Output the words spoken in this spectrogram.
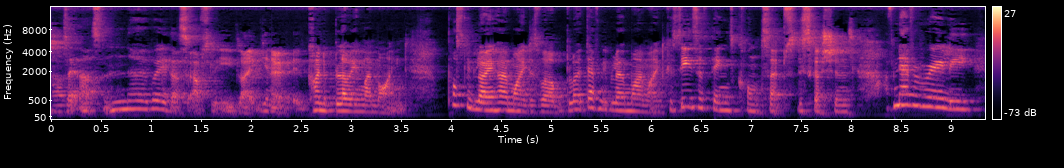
I was like, that's no way. That's absolutely like, you know, kind of blowing my mind. Possibly blowing her mind as well, but definitely blowing my mind because these are things, concepts, discussions I've never really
